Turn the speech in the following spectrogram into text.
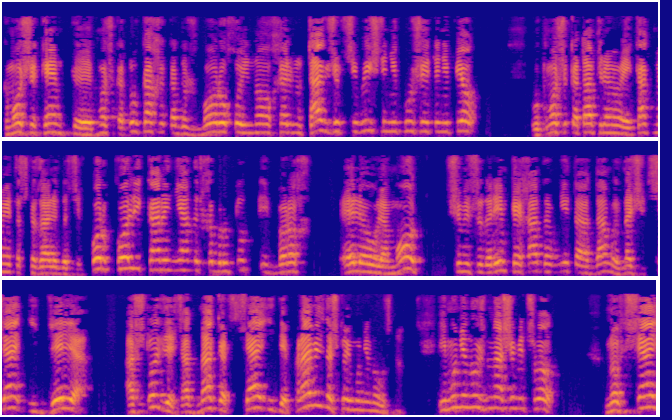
К Моше Кен, к Моше Кату, Каха Кадушборуху и Нохельну, также Всевышний не кушает и не пьет. Укмоши катаптелем, и как мы это сказали до сих пор, коли кариньян хабрутут и барах эля улямот, шемисударим кайхата внита адамы. Значит, вся идея, а что здесь? Однако вся идея, правильно, что ему не нужно? Ему не нужно наше митцвот. Но вся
